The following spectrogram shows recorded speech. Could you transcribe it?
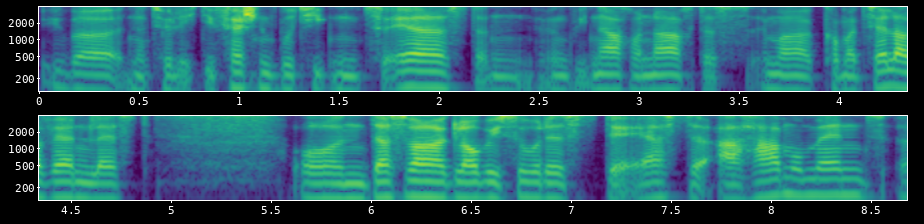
über natürlich die Fashion-Boutiquen zuerst, dann irgendwie nach und nach das immer kommerzieller werden lässt. Und das war, glaube ich, so das, der erste Aha-Moment, äh,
